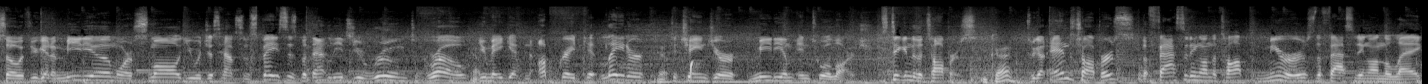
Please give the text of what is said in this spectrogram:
so if you get a medium or a small, you would just have some spaces, but that leaves you room to grow. You may get an upgrade kit later Yep. to change your medium into a large. Let's dig into the toppers. Okay. So we got end toppers. The faceting on the top mirrors the faceting on the leg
